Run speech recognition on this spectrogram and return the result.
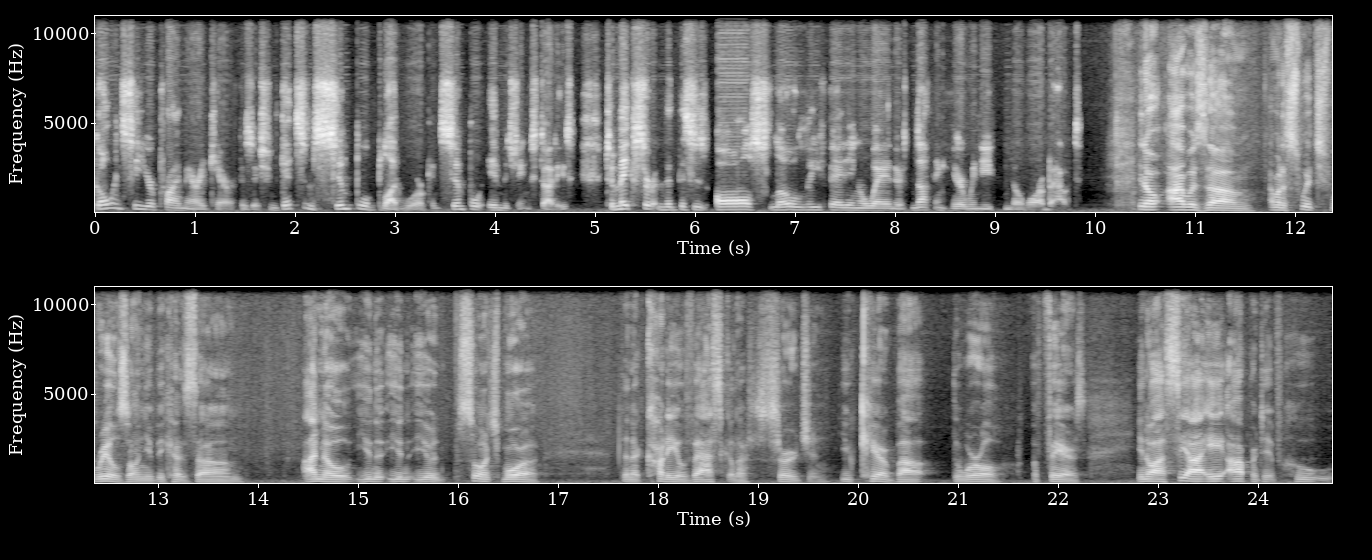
go and see your primary care physician. Get some simple blood work and simple imaging studies to make certain that this is all slowly fading away and there's nothing here we need to know more about. You know, I was, um, I'm going to switch reels on you because um, I know you, you, you're so much more than a cardiovascular surgeon. You care about the world affairs. You know, our CIA operative who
